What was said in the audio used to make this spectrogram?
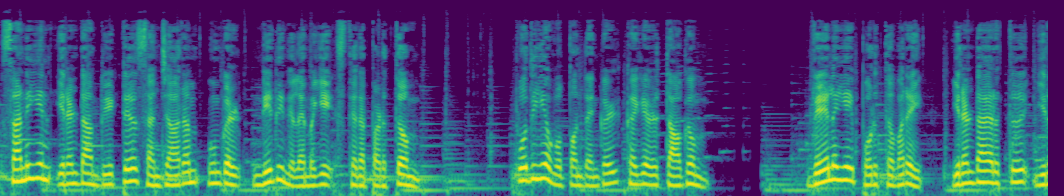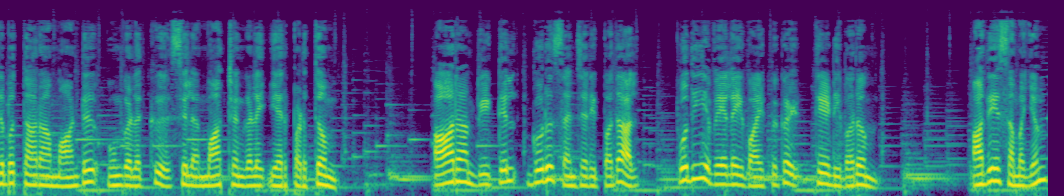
சனியின் இரண்டாம் வீட்டு சஞ்சாரம் உங்கள் நிதி நிலைமையை ஸ்திரப்படுத்தும். புதிய ஒப்பந்தங்கள் கையெழுத்தாகும். வேலையை பொறுத்தவரை இரண்டாயிரத்து இருபத்தாறாம் ஆண்டு உங்களுக்கு சில மாற்றங்களை ஏற்படுத்தும். ஆறாம் வீட்டில் குரு சஞ்சரிப்பதால் புதிய வேலை வாய்ப்புகள் தேடி வரும். அதே சமயம்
